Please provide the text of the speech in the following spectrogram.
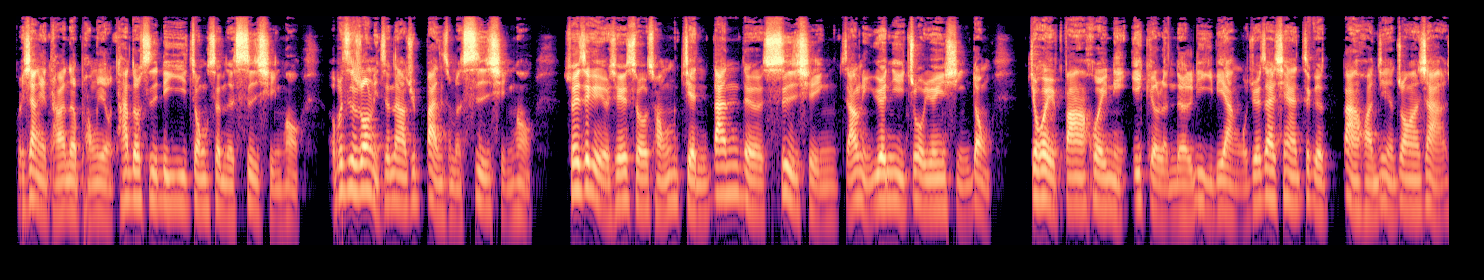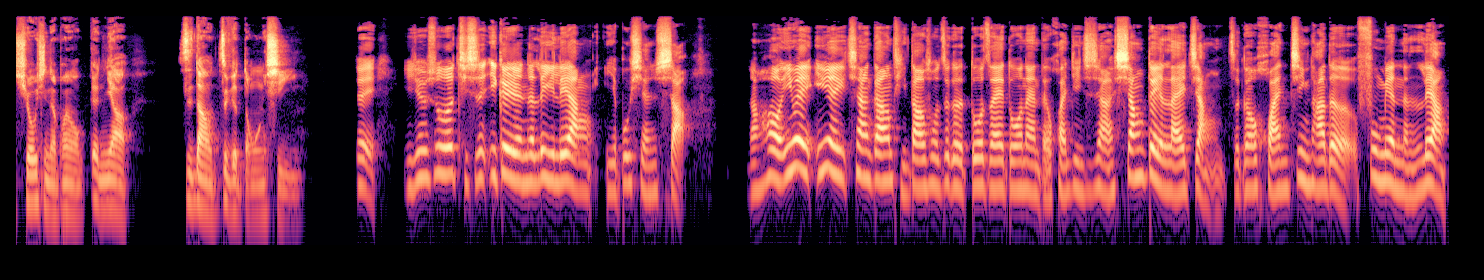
回向给台湾的朋友，它都是利益众生的事情哦，而不是说你真的要去办什么事情哦。所以这个有些时候从简单的事情，只要你愿意做、愿意行动，就会发挥你一个人的力量。我觉得在现在这个大环境的状况下，修行的朋友更要知道这个东西。对，也就是说，其实一个人的力量也不嫌少。然后，因为因为像刚刚提到说，这个多灾多难的环境之下，相对来讲，整个环境它的负面能量，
